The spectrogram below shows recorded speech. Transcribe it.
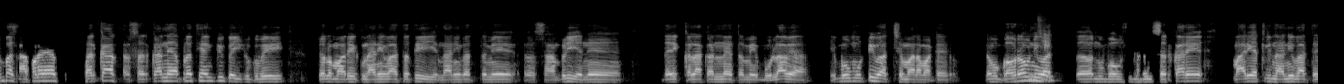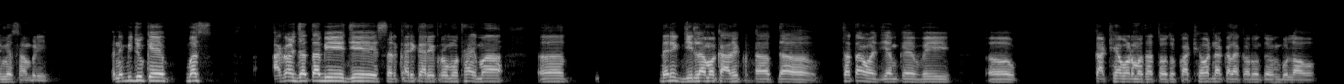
બસ આપણે સરકાર સરકારને આપણે થેન્ક યુ કહીશું કે ભાઈ ચલો મારી એક નાની વાત હતી નાની વાત તમે સાંભળી અને દરેક કલાકારને તમે બોલાવ્યા. એ બહુ મોટી વાત છે મારા માટે. હું ગૌરવની. વાત અનુભવું છું. સરકારે મારી આટલી નાની વાત મેં સાંભળી. અને બીજું કે બસ આગળ જતા બી જે સરકારી કાર્યક્રમો થાય એમાં દરેક જિલ્લામાં કાર્ય થતા હોય. જેમ કે ભાઈ કાઠિયાવાડમાં થતો તો કાઠિયાવાડના કલાકારો તમે બોલાવો.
